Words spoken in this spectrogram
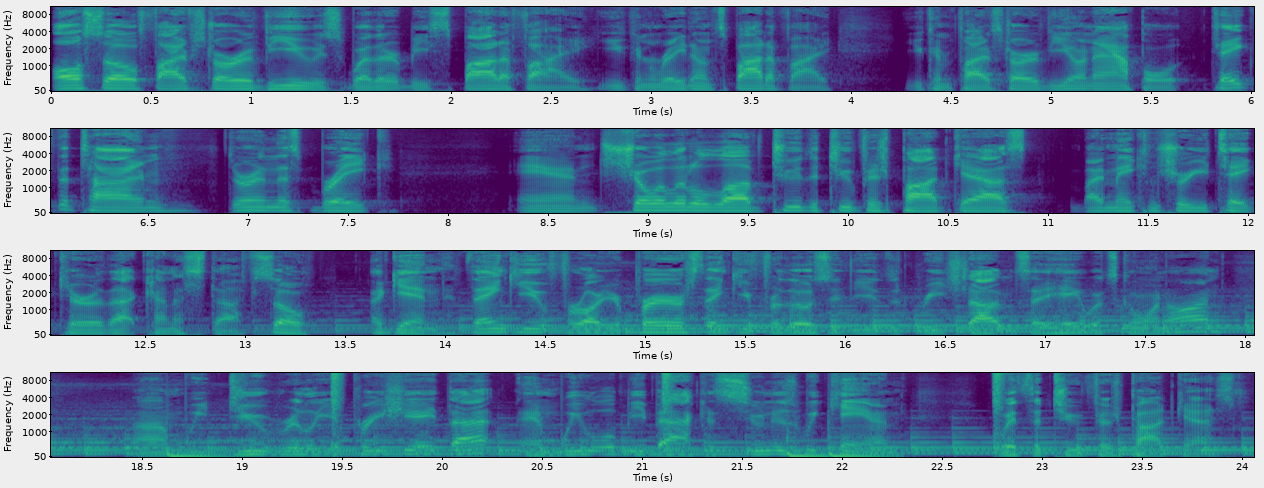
Also, five star reviews, whether it be Spotify, you can rate on Spotify, you can five star review on Apple. Take the time during this break and show a little love to the Two Fish podcast by making sure you take care of that kind of stuff. So, again, thank you for all your prayers. Thank you for those of you that reached out and say, hey, what's going on? Um, we do really appreciate that. And we will be back as soon as we can with the Two Fish Podcast.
